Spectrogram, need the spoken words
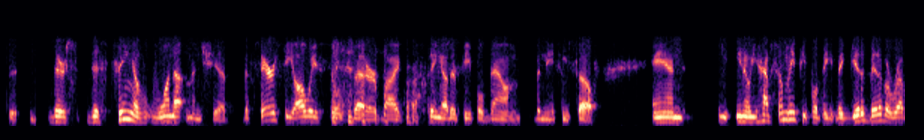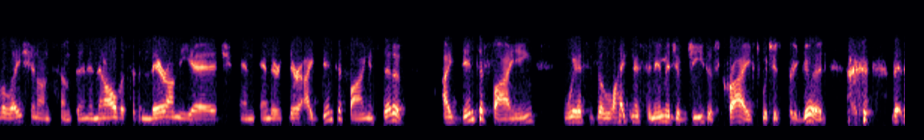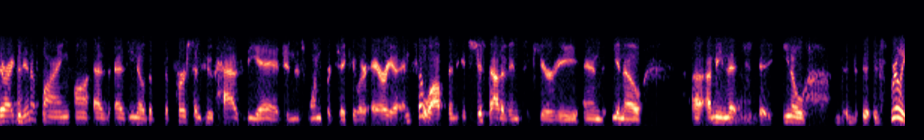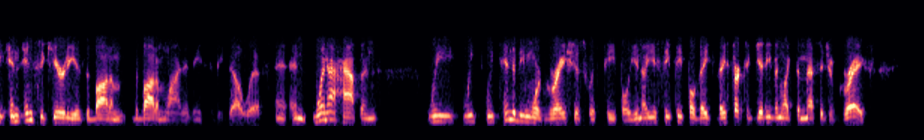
there's this thing of one-upmanship. The Pharisee always feels better by putting other people down beneath himself, and you know, you have so many people they they get a bit of a revelation on something, and then all of a sudden they're on the edge, and and they're they're identifying instead of identifying with the likeness and image of Jesus Christ, which is pretty good. they're identifying uh, as as you know the the person who has the edge in this one particular area, and so often it's just out of insecurity and you know uh, I mean, that's you know, it's really in, insecurity is the bottom the bottom line that needs to be dealt with, and, and when that happens, we we we tend to be more gracious with people. You know, you see people they they start to get even like the message of grace,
